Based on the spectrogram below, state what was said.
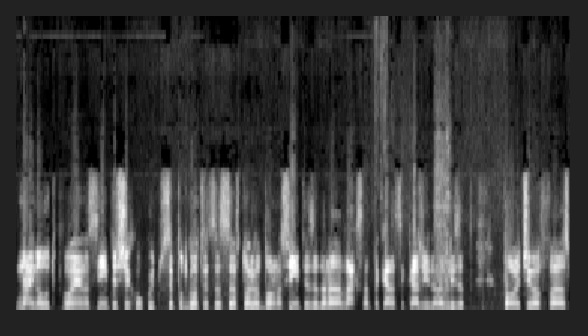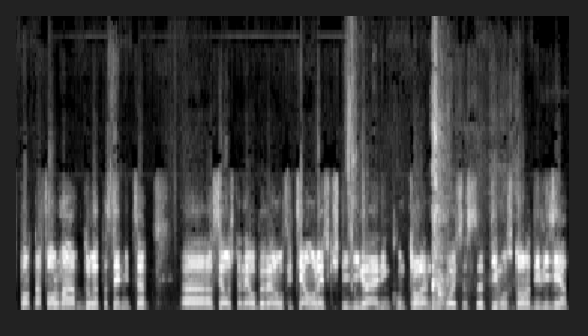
най-новото попълнение на сините Шеху, които се подготвят с втори отбор на сините, за да наваксват, така да се каже, и да навлизат повече в спортна форма. Другата седмица все още не е обявено официално. Лески ще изиграе един контролен двобой с Тимо втора дивизия.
